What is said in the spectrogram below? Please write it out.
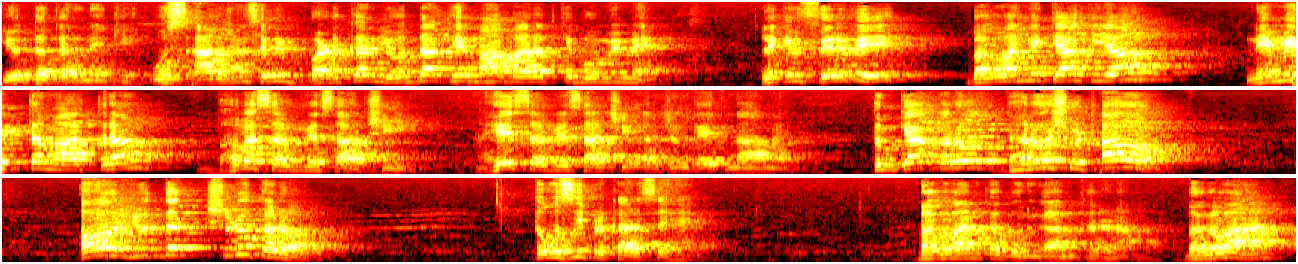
युद्ध करने की उस अर्जुन से भी बढ़कर योद्धा थे महाभारत की भूमि में। लेकिन फिर भी भगवान ने क्या किया? निमित्त मात्र भव सव्य साची। हे सव्य साची अर्जुन का एक नाम है। तुम क्या करो? धनुष उठाओ और युद्ध शुरू करो। तो उसी प्रकार से है। भगवान का गुणगान करना। भगवान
